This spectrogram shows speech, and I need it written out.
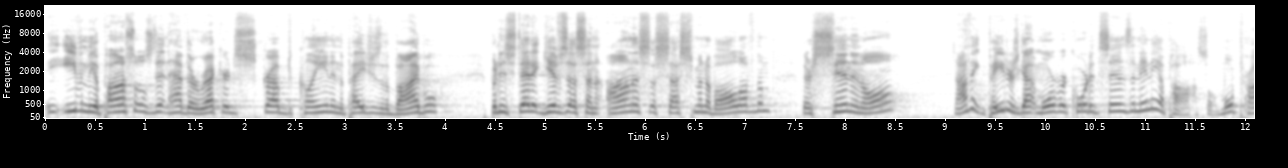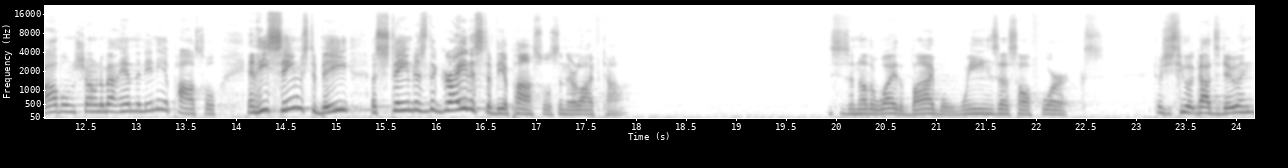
Even the apostles didn't have their records scrubbed clean in the pages of the Bible but instead it gives us an honest assessment of all of them, their sin and all. And I think Peter's got more recorded sins than any apostle, more problems shown about him than any apostle. And he seems to be esteemed as the greatest of the apostles in their lifetime. This is another way the Bible weans us off works. Don't you see what God's doing?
